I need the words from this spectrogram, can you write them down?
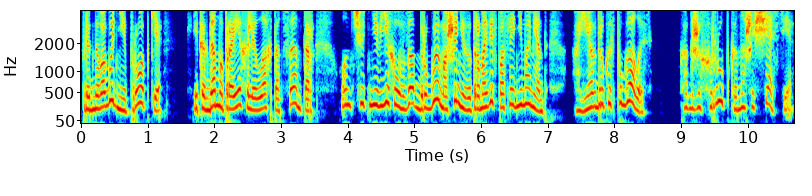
предновогодние пробки, и когда мы проехали Лахта-центр, он чуть не въехал в зад другой машине, затормозив последний момент, а я вдруг испугалась. Как же хрупко наше счастье!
